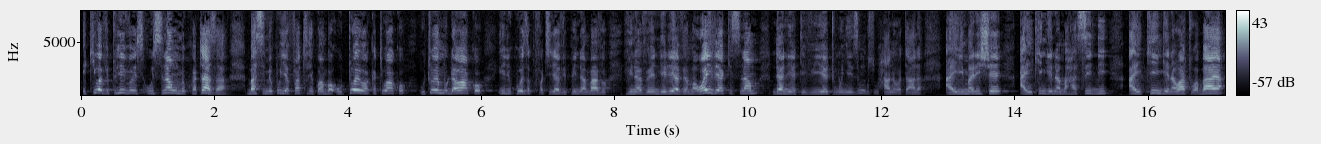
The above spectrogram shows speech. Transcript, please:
ikiwa vitu hivyo uislamu umekukataza basi imekuja fathi kwamba utoe wakati wako utoe muda wako ili kuweza kufuatilia vipindi ambavyo vinavyoendelea vya mawaidha ya kiislamu ndani ya tv yetu. Mwenyezimungu subhanahu wataala aiimarishe aikinge na mahasidi aikinge na watu wabaya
